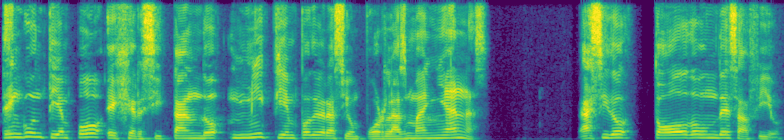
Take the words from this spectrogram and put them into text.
tengo un tiempo ejercitando mi tiempo de oración por las mañanas. Ha sido todo un desafío.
